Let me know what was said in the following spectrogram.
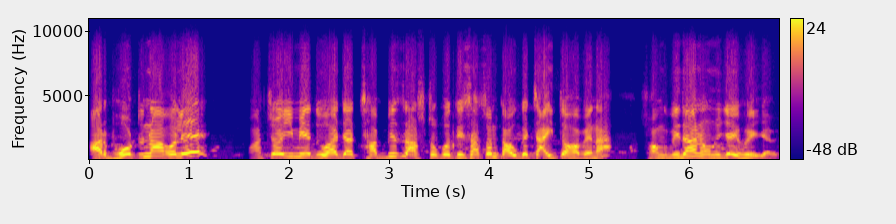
আর ভোট না হলে পাঁচই মে দু হাজার ছাব্বিশ রাষ্ট্রপতি শাসন কাউকে চাইতে হবে না। সংবিধান অনুযায়ী হয়ে যাবে।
